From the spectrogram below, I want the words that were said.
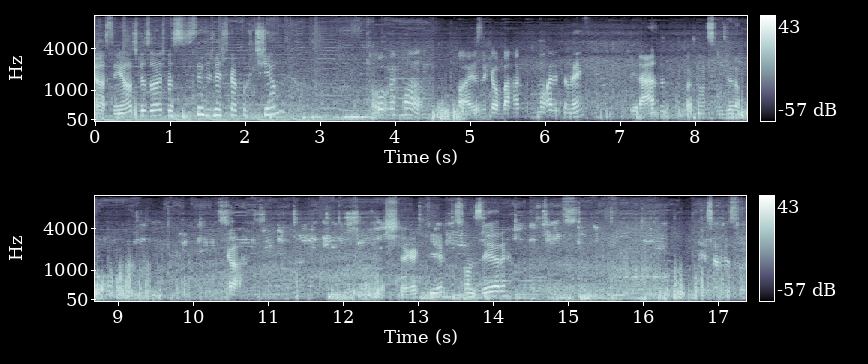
Ó, sem altos visuais pra simplesmente ficar curtindo. Ô, meu irmão. Ó, esse aqui é o barraco do mole também. Irado. Toca uma sonzeira boa. Aqui, ó. Chega aqui, sonzeira. Esse é o visual.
